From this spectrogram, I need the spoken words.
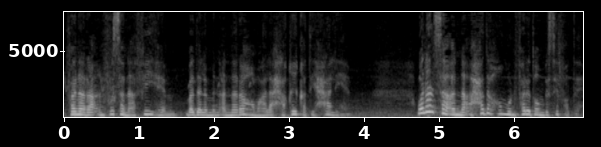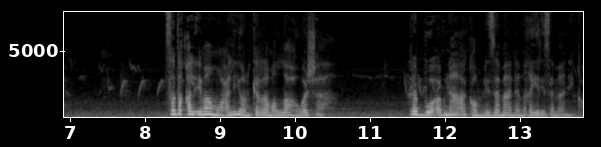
فنرى أنفسنا فيهم بدلا من أن نراهم على حقيقة حالهم. وننسى أن أحدهم منفرد بصفته. صدق الإمام علي كرم الله وجهه. ربوا أبناءكم لزمان غير زمانكم.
